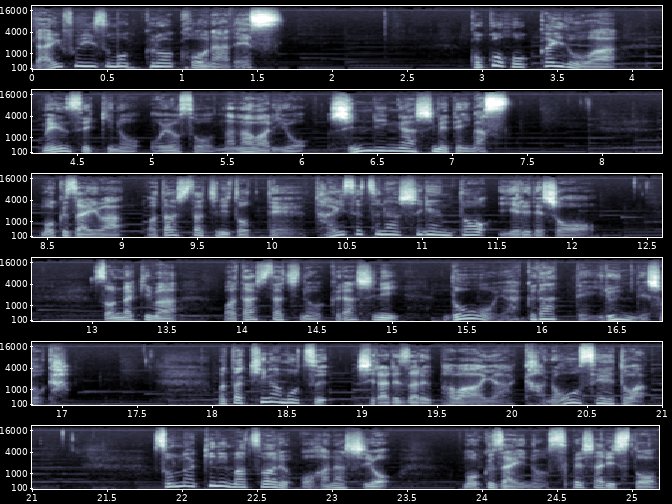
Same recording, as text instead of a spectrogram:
ライフイズモックのコーナーですここ北海道は面積のおよそ7割を森林が占めています木材は私たちにとって大切な資源と言えるでしょうそんな木は私たちの暮らしにどう役立っているんでしょうかまた木が持つ知られざるパワーや可能性とは？そんな木にまつわるお話を木材のスペシャリスト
